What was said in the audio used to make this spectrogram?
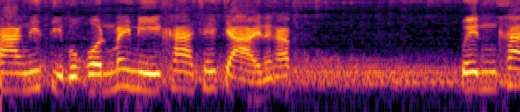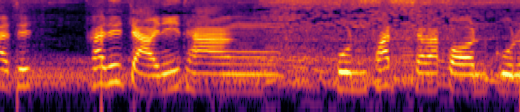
ทางนิติบุคคลไม่มีค่าใช้จ่ายนะครับ เป็นค่าใช้ค่าใช้จ่ายนี้ทางคุณพัชรกรกุล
